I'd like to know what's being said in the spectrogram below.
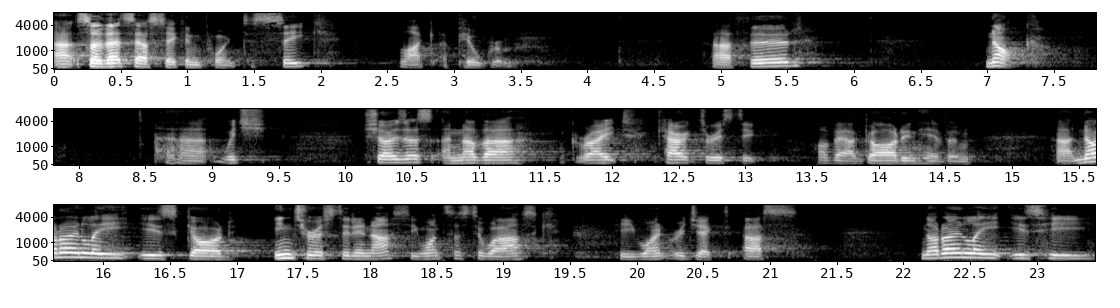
Uh, so that's our second point to seek like a pilgrim. Uh, third, knock, uh, which shows us another great characteristic of our God in heaven. Uh, not only is God interested in us, He wants us to ask, He won't reject us. Not only is He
